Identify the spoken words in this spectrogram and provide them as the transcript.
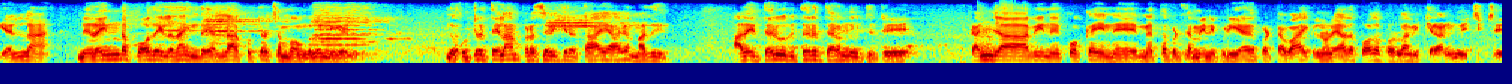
எல்லாம் நிறைந்த போதையில் தான் இந்த எல்லா குற்றச்சம்பவங்களும் நிகழுது. இந்த குற்றத்தையெல்லாம் பிரசவிக்கிற தாயாக மது. அதை தெருவுக்கு தெரு திறந்து விட்டுட்டு கஞ்சா அபின்னு கொக்கைன்னு மெத்தப்பட்ட மீன் இப்படி ஏகப்பட்ட வாய்க்குள் நுழையாத போதை பொருளாம் விற்கிற அனுமதிச்சுட்டு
